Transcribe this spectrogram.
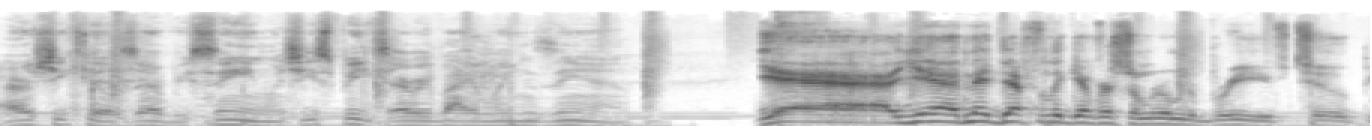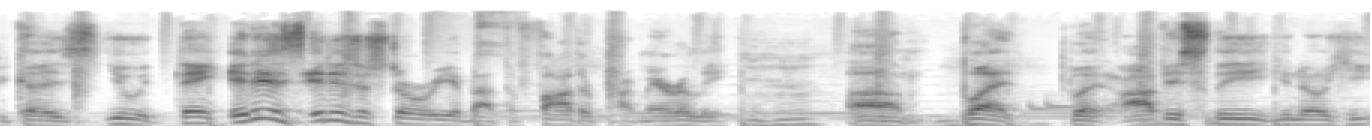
I heard she kills every scene. When she speaks, everybody leans in. Yeah, yeah, and they definitely give her some room to breathe too, because you would think it is it is a story about the father primarily, hmm um, but but obviously you know he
